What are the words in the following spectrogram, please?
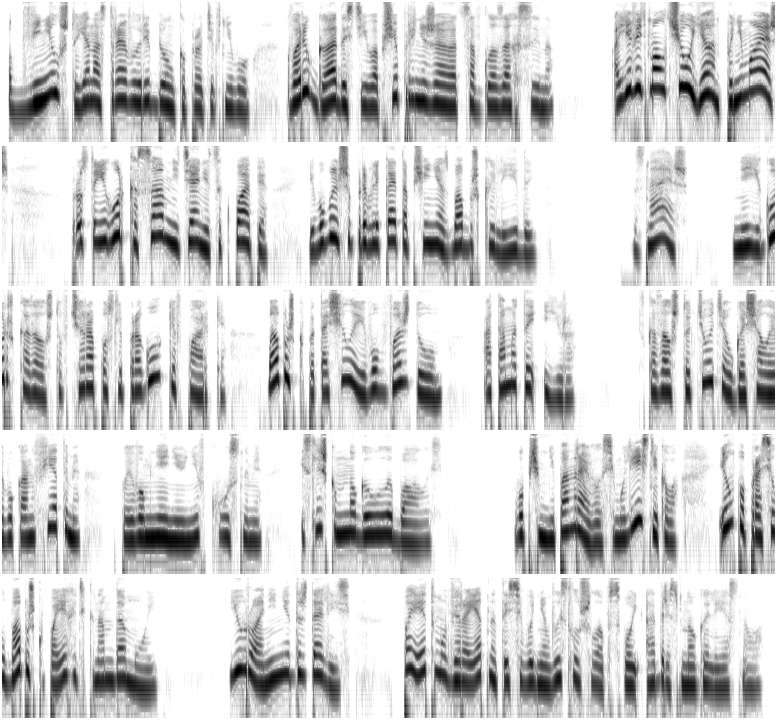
Обвинил, что я настраиваю ребенка против него, говорю гадости и вообще принижаю отца в глазах сына. А я ведь молчу, Ян, понимаешь? Просто Егорка сам не тянется к папе его больше привлекает общение с бабушкой Лидой. Знаешь, мне Егор сказал, что вчера после прогулки в парке бабушка потащила его в ваш дом, а там это Ира. Сказал, что тетя угощала его конфетами, по его мнению, невкусными, и слишком много улыбалась. В общем, не понравилось ему Лесникова, и он попросил бабушку поехать к нам домой. Юру они не дождались, поэтому, вероятно, ты сегодня выслушала в свой адрес много лесного.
